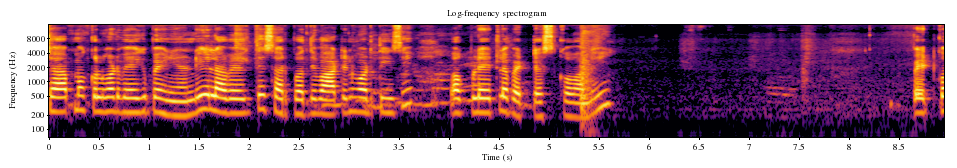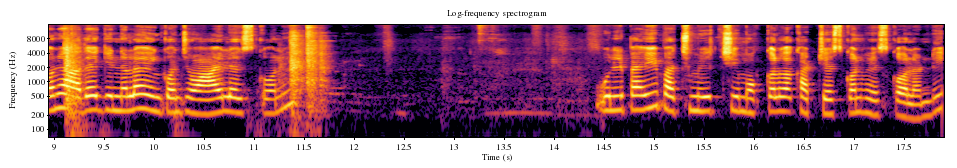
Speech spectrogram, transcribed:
చేప ముక్కలు కూడా వేగిపోయినాయండి. ఇలా వేగితే సరిపోద్ది. వాటిని కూడా తీసి ఒక ప్లేట్లో పెట్టేసుకోవాలి. పెట్టుకొని అదే గిన్నెలో ఇంకొంచెం ఆయిల్ వేసుకొని ఉల్లిపాయ పచ్చిమిర్చి ముక్కలుగా కట్ చేసుకొని వేసుకోవాలండి.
